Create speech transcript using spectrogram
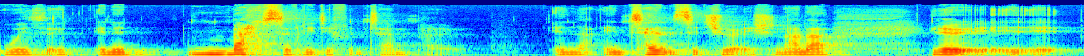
with a, in a massively different tempo in that intense situation. And I, you know, it, it,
